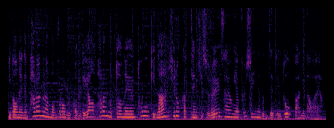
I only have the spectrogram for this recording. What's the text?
이번에는 파랑을 한번 풀어볼 건데요. 파랑부터는 토욱이나 히룹 같은 기술을 사용해 풀 수 있는 문제들도 많이 나와요.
